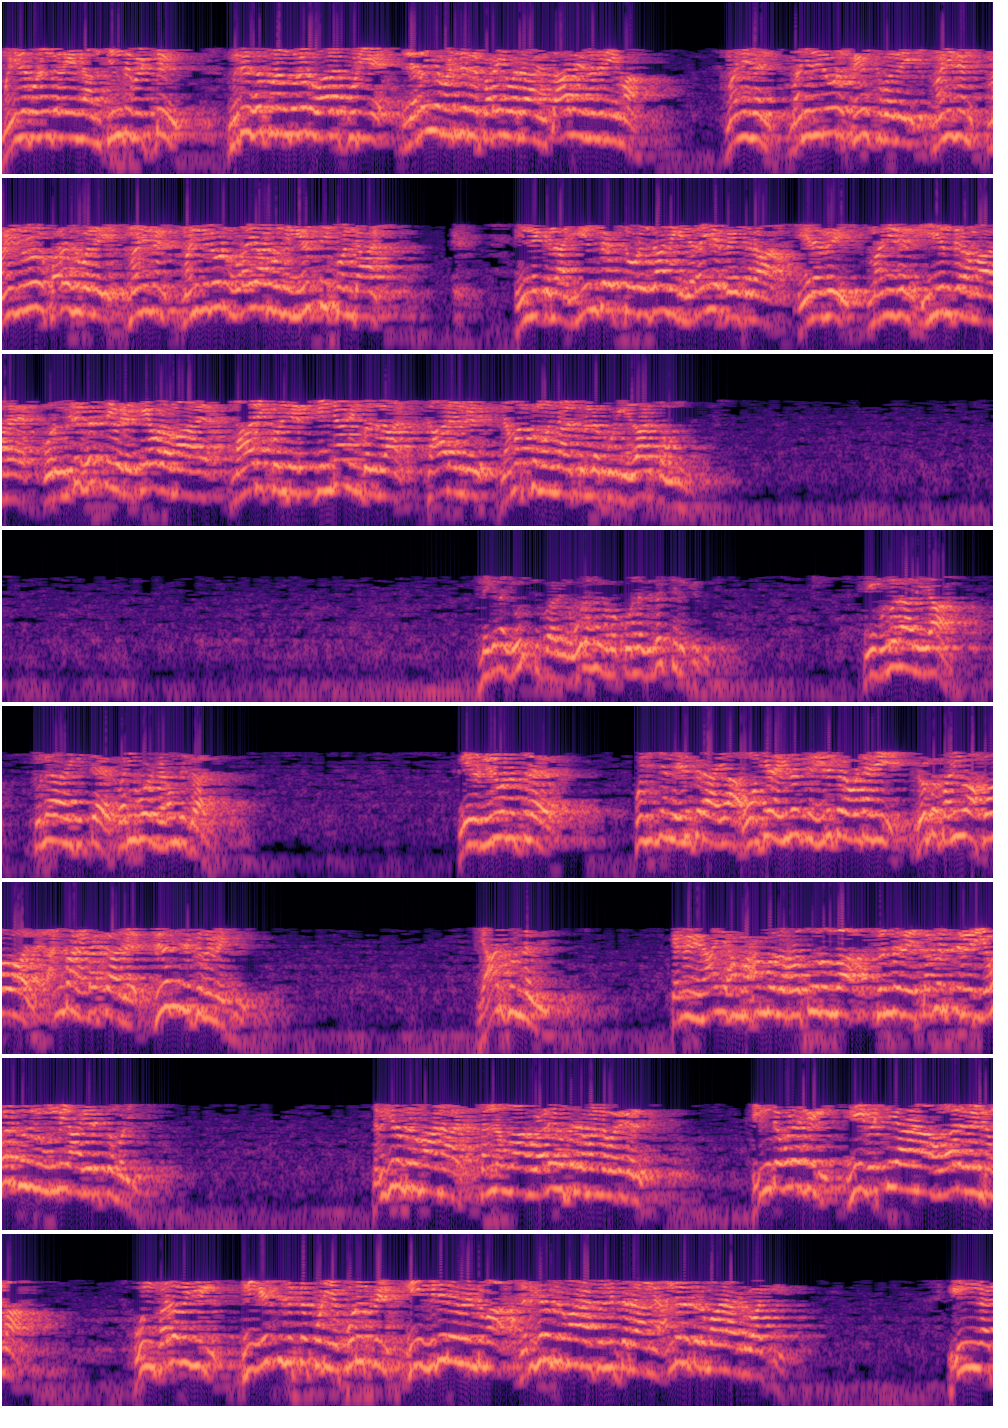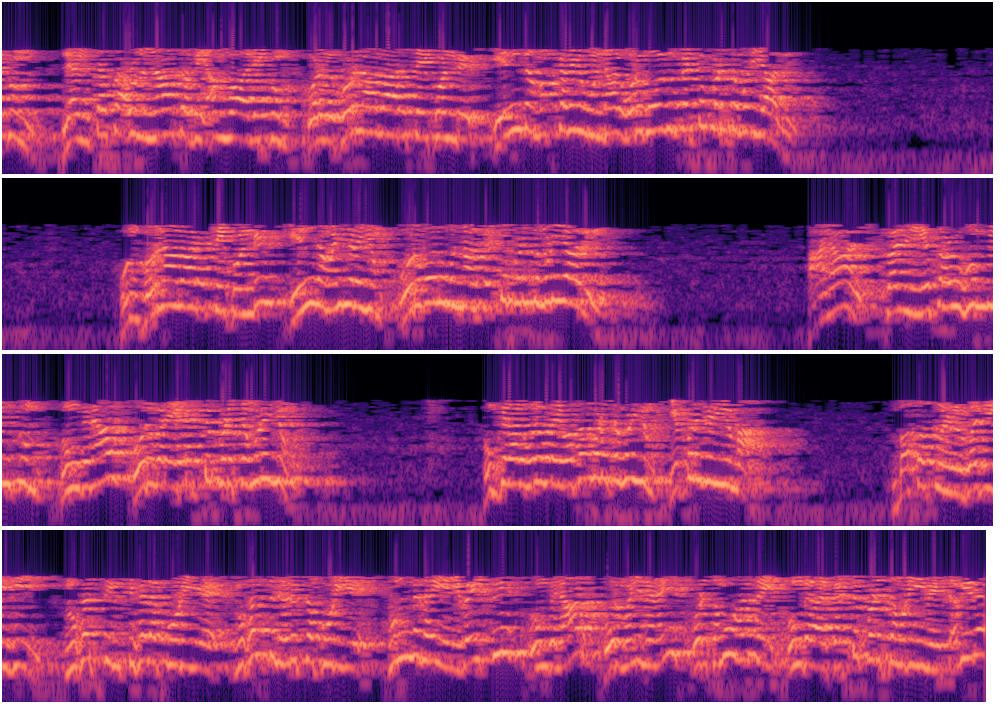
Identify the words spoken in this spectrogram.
மனித குணங்களை நாம் தின்று விட்டு மிருக குணங்களோடு வாழக்கூடிய நிறைய மனிதர்கள் பரவி வர்றாங்க. காரணம் என்ன தெரியுமா? மனிதன் மனிதனோடு பேசுவதை மனிதன் மனிதனோடு பழகுவதை மனிதன் மனிதனோடு உரையாடுவதை நிறுத்திக் கொண்டான். இன்னைக்கு நான் இயந்திரத்தோடு தான் நிறைய பேசுறான் எனவே மனிதன் இயந்திரமாக ஒரு மிருகத்தை விட கேவலமாக மாறிக்கொண்டிருக்கின்றான் என்பதுதான் காலங்கள் நமக்கு முன்னால் சொல்லக்கூடிய யதார்த்தம் உண்டு. இன்னைக்கு நான் யோசிச்சு பாருங்க உலகம் நமக்கு ஒண்ணு விதைச்சு இருக்குது நீ முதலாளியா? தொழிலாளி கிட்ட பறிவோடு நடந்துக்காது. நீ ஒரு நிறுவனத்துல பொசிஷன்ல இருக்கிறாயா உன் இருக்கு இருக்கிற உடனே நீ ரொம்ப பணிவா போவாது அன்பா நடக்காது நினைச்சிருக்கிறது இன்னைக்கு. யார் சொன்னது? கல்வி நாயகம் முகமது ரசூலுல்லா சொன்னதை தவிர்த்து வேறு எவ்வளவு உண்மையாக இருக்க முடியும்? நபிகள் பெருமானார் செல்லமாக வளைவத்தில் வந்தவர்கள் இந்த உலகில் நீ வெற்றியாளனாக வாழ வேண்டுமா? உன் பதவியில் நீ ஏற்றிருக்கக்கூடிய பொறுப்பில் நீ மிதிர வேண்டுமா? நபிகள் பெருமானார் சொல்லித் தர்றாங்க அண்ணன் பெருமானார் வாக்கு. இன்னக்கும் அம்வாலிக்கும் உனது பொருளாதாரத்தை கொண்டு எந்த மக்களையும் உன்னால் ஒருபோதும் கட்டுப்படுத்த முடியாது. உன் பொருளாதாரத்தை கொண்டு எந்த மனிதனையும் ஒருபோதும் உன்னால் கட்டுப்படுத்த முடியாது. ஆனால் மின்கும் உங்களால் ஒருவரை கட்டுப்படுத்த முடியும். உங்களால் ஒருவரை வசப்படுத்த முடியும். எப்படி தெரியுமா? பசத்துள் வதிகி முகத்தில் திகழக்கூடிய முகத்தில் இருக்கக்கூடிய புன்னகையை வைத்து உங்களால் ஒரு மனிதனை ஒரு சமூகத்தை உங்களால் கட்டுப்படுத்த முடியுமே தவிர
